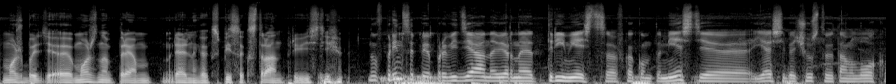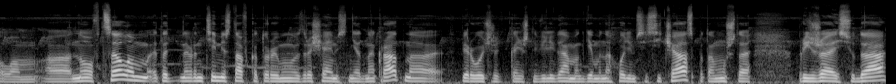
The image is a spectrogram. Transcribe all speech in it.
Может быть, э, можно прям реально как список стран привести? Ну, в принципе, проведя, наверное, три месяца в каком-то месте, я себя чувствую там локалом. А, но в целом, это, наверное, те места, в которые мы возвращаемся неоднократно. В первую очередь, конечно, Велигама, где мы находимся сейчас, потому что, приезжая сюда,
